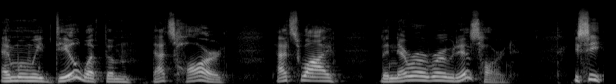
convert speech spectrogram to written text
and when we deal with them, that's hard. That's why the narrow road is hard. You see,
